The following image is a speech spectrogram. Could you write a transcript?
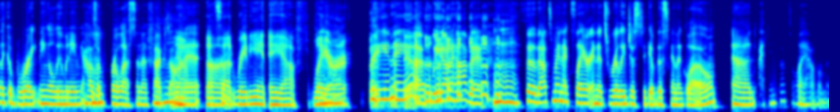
like a brightening, illuminating. It has a pearlescent effect Mhm. on Yeah, it. That's Um, that Radiant AF layer. Radiant AF. We gotta have it. Mhm. So that's my next layer, and it's really just to give the skin a glow. And I think that's all I have on my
